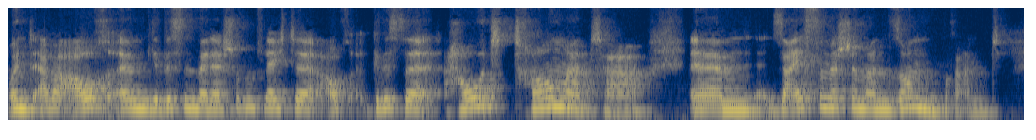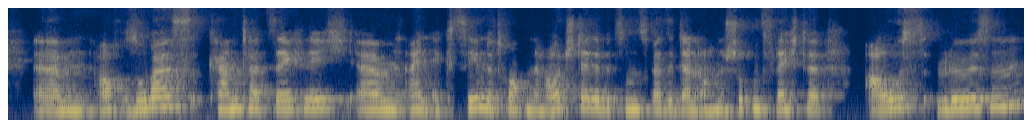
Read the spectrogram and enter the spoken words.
Und aber auch, ähm, wir wissen bei der Schuppenflechte auch gewisse Hauttraumata, ähm, sei es zum Beispiel mal ein Sonnenbrand. Ähm, auch sowas kann tatsächlich ähm, ein Extrem, eine trockene Hautstelle beziehungsweise dann auch eine Schuppenflechte auslösen.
